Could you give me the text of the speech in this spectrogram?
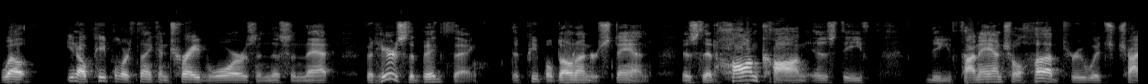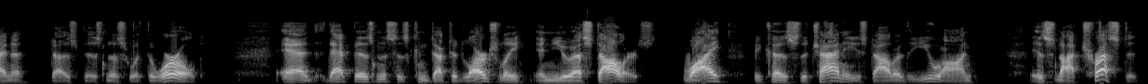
Well, you know, people are thinking trade wars and this and that, but here's the big thing that people don't understand is that Hong Kong is the the financial hub through which China does business with the world. And that business is conducted largely in US dollars. Why? Because the Chinese dollar, the yuan, is not trusted.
